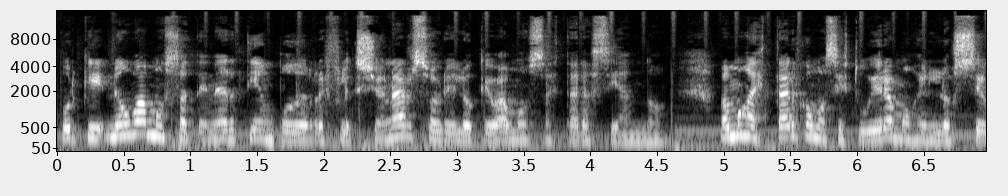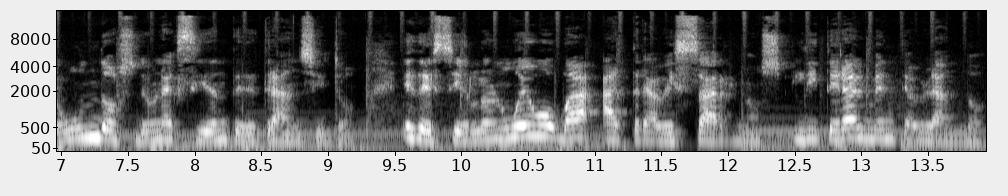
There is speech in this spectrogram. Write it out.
porque no vamos a tener tiempo de reflexionar sobre lo que vamos a estar haciendo. Vamos a estar como si estuviéramos en los segundos de un accidente de tránsito. Es decir, lo nuevo va a atravesarnos, literalmente hablando.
